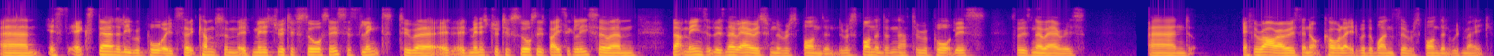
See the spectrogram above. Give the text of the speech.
um, it's externally reported. So it comes from administrative sources. It's linked to uh, administrative sources, basically. So um, that means that there's no errors from the respondent. The respondent doesn't have to report this, so there's no errors. And if there are errors, they're not correlated with the ones the respondent would make.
